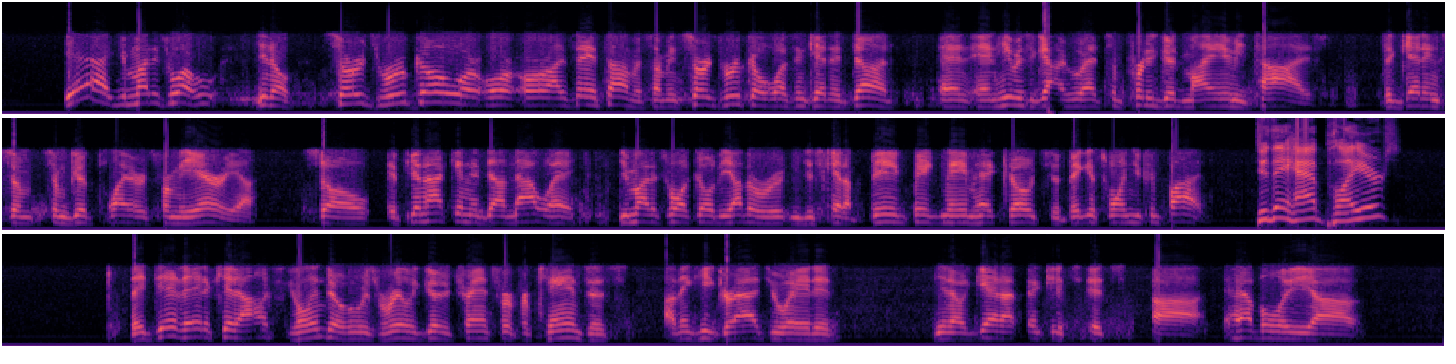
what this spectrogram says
Yeah, you might as well. You know, Serge Rouco or, or, or Isiah Thomas. I mean, Serge Rouco wasn't getting it done, and and he was a guy who had some pretty good Miami ties to getting some some good players from the area. So if you're not getting it done that way, you might as well go the other route and just get a big, big name head coach, the biggest one you can find. Do they have players? They did. They had a kid, Alex Galindo, who was really good who transferred from Kansas. I think he graduated you know, again, I think it's it's uh, heavily uh,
